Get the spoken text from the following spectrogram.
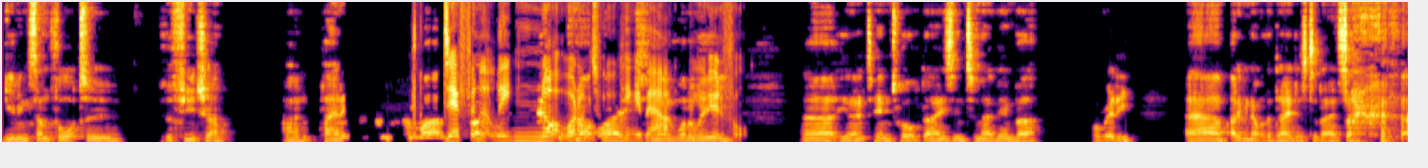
giving some thought to the future, right? Planning. Definitely not what not I'm talking like, about. You know, what are Beautiful. Uh, you know, 10, 12 days into November already. Um, I don't even know what the date is today. So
